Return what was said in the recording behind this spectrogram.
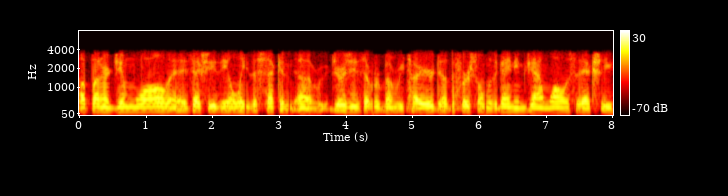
up on our gym wall. And it's actually the only the second uh, jersey that's ever been retired. Uh, the first one was a guy named John Wallace that actually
